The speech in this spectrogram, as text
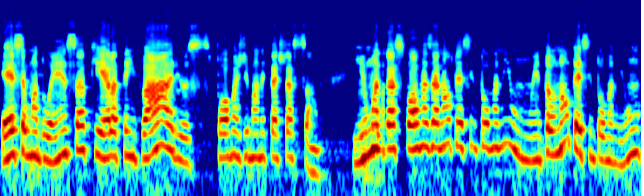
essa é uma doença que ela tem várias formas de manifestação. E uma das formas é não ter sintoma nenhum. Então, não ter sintoma nenhum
